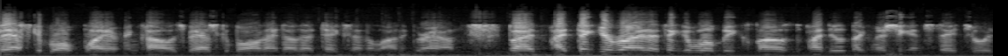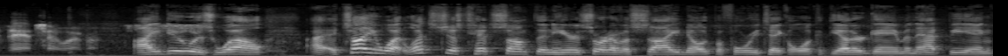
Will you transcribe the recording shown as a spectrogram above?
basketball player in college basketball, and I know that takes in a lot of ground. But I think you're right. I think it will be close. I do like Michigan State to advance, however. I do as well. I tell you what, let's just hit something here, sort of a side note before we take a look at the other game, and that being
